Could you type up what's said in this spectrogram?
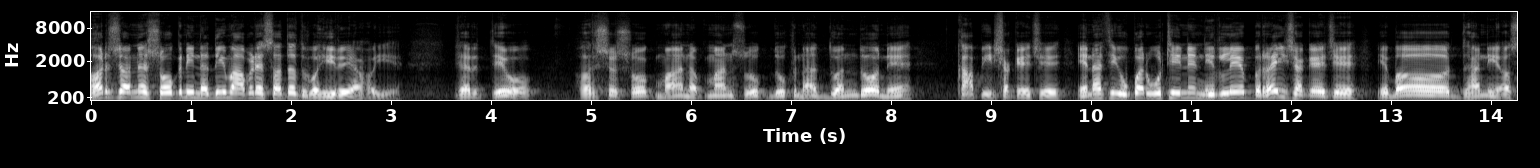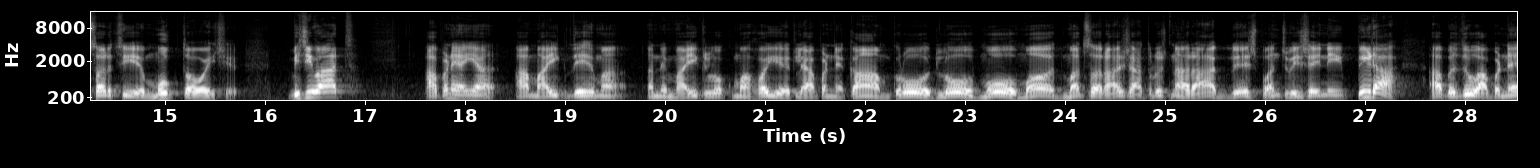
હર્ષ અને શોકની નદીમાં આપણે સતત વહી રહ્યા હોઈએ. જ્યારે તેઓ હર્ષ, શોક, માન, અપમાન, સુખ, દુઃખના દ્વંદ્વોને કાપી શકે છે, એનાથી ઉપર ઉઠીને નિર્લેપ રહી શકે છે, એ બધાની અસરથી એ મુક્ત હોય છે. બીજી વાત, આપણે અહીંયા આ માઇક દેહમાં અને માઇક લોકમાં હોઈએ એટલે આપણને કામ, ક્રોધ, લોભ, મોહ, મદ, મત્સર, આશા, તૃષ્ણા, રાગ, દ્વેષ, પંચ વિષયની પીડા આ બધું આપણને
